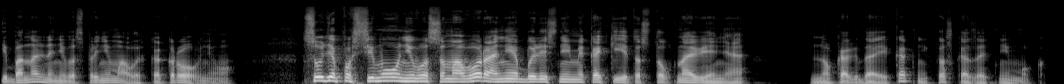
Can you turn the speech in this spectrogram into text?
и банально не воспринимал их как ровню. Судя по всему, у него самого ранее были с ними какие-то столкновения. Но когда и как, никто сказать не мог.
